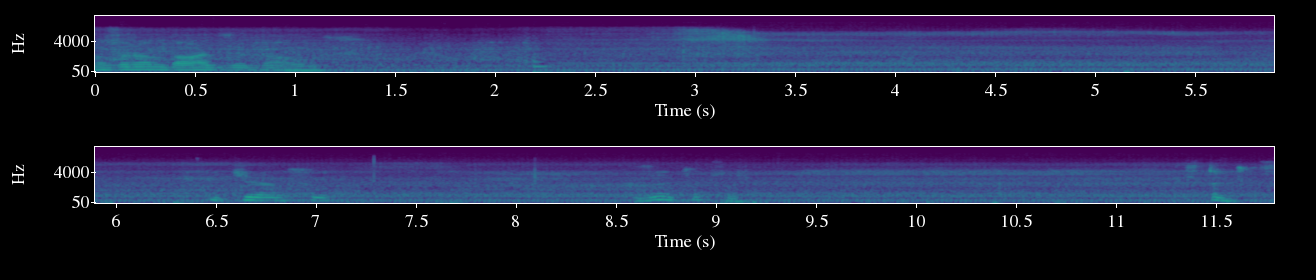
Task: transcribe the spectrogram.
nazaran daha güzel daha hoş. İki hem şu. Güzel çok saçma. Cidden çok saçma.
